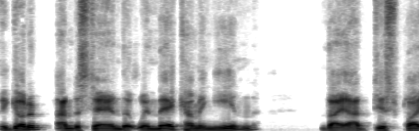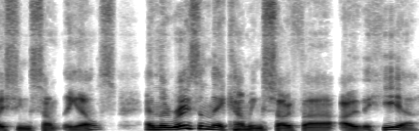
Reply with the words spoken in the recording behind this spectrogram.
you got to understand that when they're coming in, they are displacing something else. And the reason they're coming so far over here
